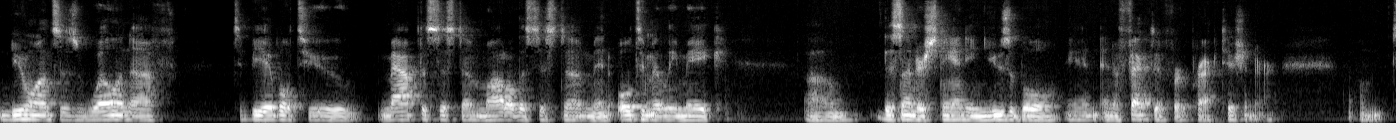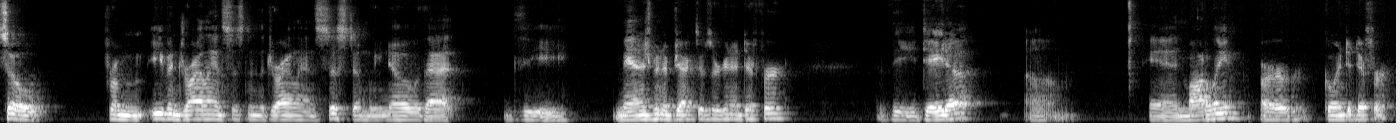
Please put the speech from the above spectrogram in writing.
nuances well enough to be able to map the system, model the system, and ultimately make um, this understanding usable and, and, effective for a practitioner. Um, so, from even dryland system to dryland system, we know that the management objectives are going to differ. The data um, and modeling are going to differ.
